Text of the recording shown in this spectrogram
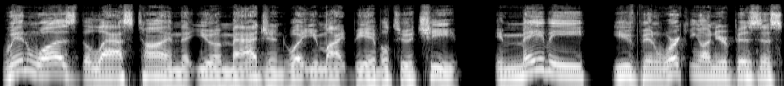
When was the last time that you imagined what you might be able to achieve? And maybe you've been working on your business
